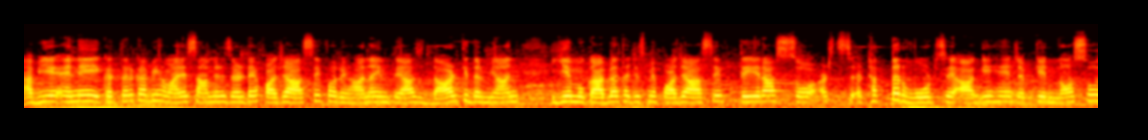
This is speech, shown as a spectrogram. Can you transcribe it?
अब ये एन ए इकहत्तर का भी हमारे सामने रिज़ल्ट है, ख्वाजा आसिफ और रेहाना इम्तियाज़ दाड़ के दरमियान ये मुकाबला था, जिसमें ख्वाजा आसिफ तेरह सौ अठहत्तर वोट से आगे हैं, जबकि नौ सौ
